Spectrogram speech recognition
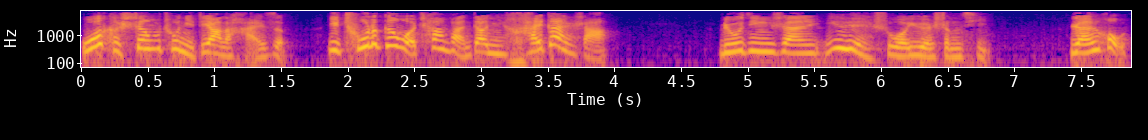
我可生不出你这样的孩子。你除了跟我唱反调，你还干啥？”刘金山越说越生气，然后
